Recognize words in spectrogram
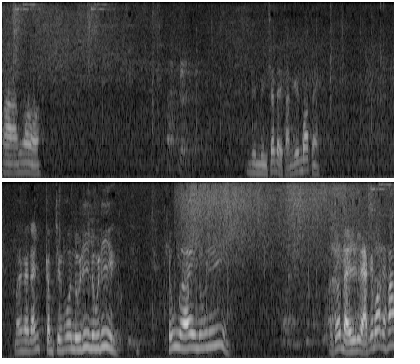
à ngon rồi. Thì mình sẽ đẩy thẳng cái bot này. Mọi người đánh cầm chừng luôn, lùi đi lùi đi. Thiếu người, lùi đi. Tôi đẩy lẻ cái bot này phát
